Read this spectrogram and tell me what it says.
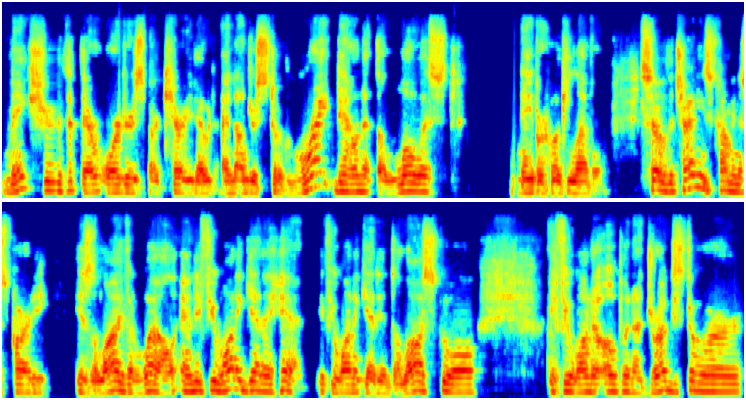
make sure that their orders are carried out and understood right down at the lowest neighborhood level. So the Chinese Communist Party is alive and well. And if you want to get ahead, if you want to get into law school, if you want to open a drugstore,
